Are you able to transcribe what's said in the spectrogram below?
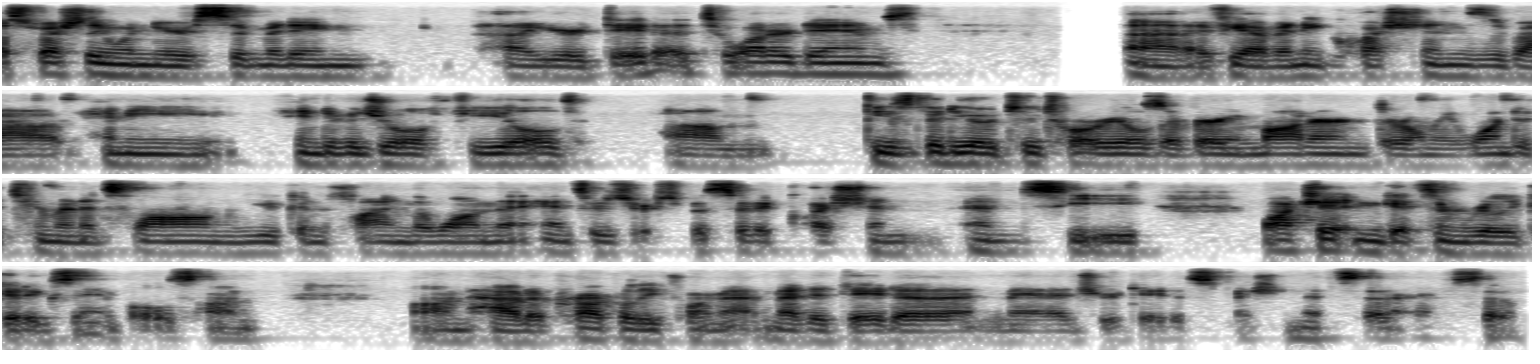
especially when you're submitting uh, your data to water dams. Uh, if you have any questions about any individual field, um, these video tutorials are very modern. They're only one to two minutes long. You can find the one that answers your specific question and see watch it and get some really good examples on on how to properly format metadata and manage your data submission, et cetera. So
